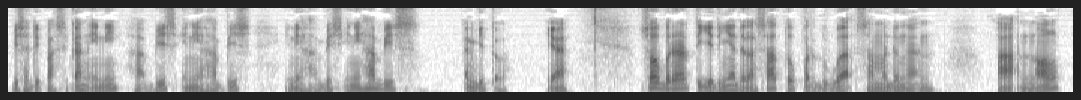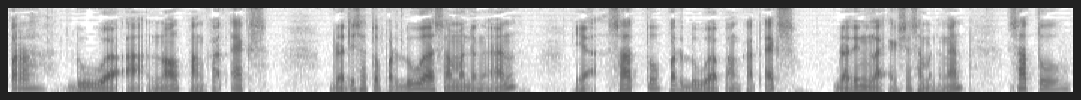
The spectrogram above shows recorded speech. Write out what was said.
bisa dipastikan ini habis, ini habis, ini habis, ini habis. Kan gitu, ya. So, berarti jadinya adalah 1 per 2 sama dengan A0 per 2A0 pangkat X. Berarti 1 per 2 sama dengan, ya, 1 per 2 pangkat X. Berarti nilai X-nya sama dengan 1.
